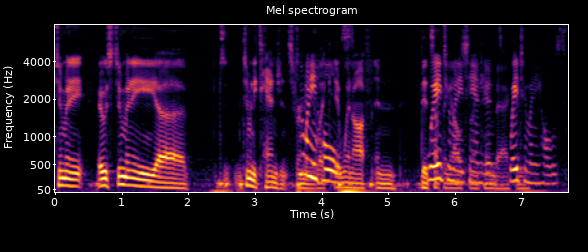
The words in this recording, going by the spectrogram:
Too many. It was too many. Uh, t- too many tangents for Too me. many like holes. it went off and did Way too many else and came tangents. Way and- too many holes.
